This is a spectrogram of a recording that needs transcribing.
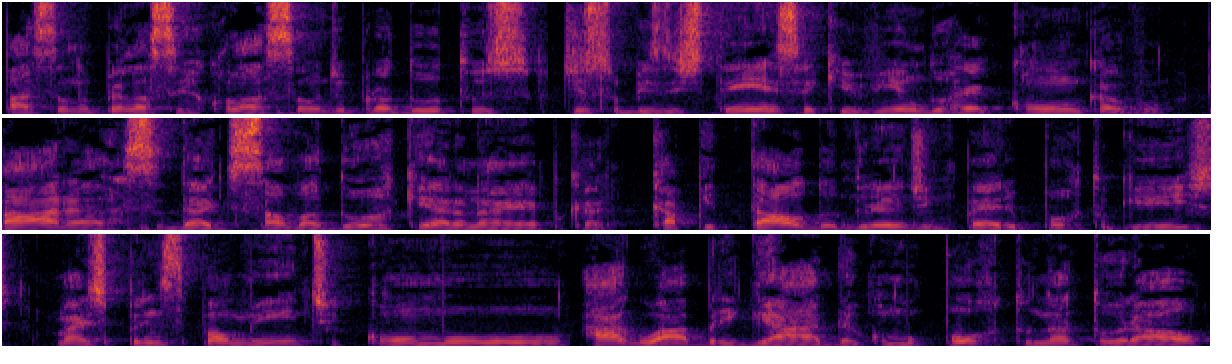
passando pela circulação de produtos de subsistência que vinham do recôncavo para a cidade de Salvador, que era na época capital do grande império português, mas principalmente como água abrigada, como porto natural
